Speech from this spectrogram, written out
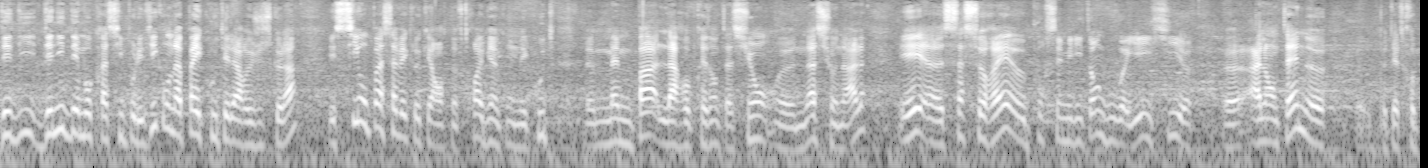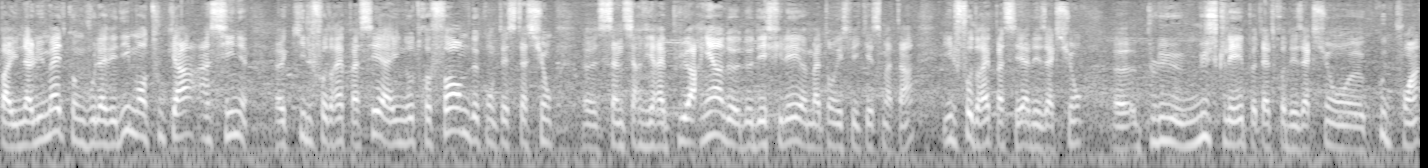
Déni, de démocratie politique, on n'a pas écouté la rue jusque-là. Et si on passe avec le 49.3, eh bien qu'on n'écoute euh, même pas la représentation nationale. Et ça serait pour ces militants que vous voyez ici à l'antenne peut-être pas une allumette comme vous l'avez dit, mais en tout cas un signe euh, qu'il faudrait passer à une autre forme de contestation. Euh, ça ne servirait plus à rien de, défiler, euh, m'a-t-on expliqué ce matin. Il faudrait passer à des actions plus musclées, peut-être des actions coup de poing,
